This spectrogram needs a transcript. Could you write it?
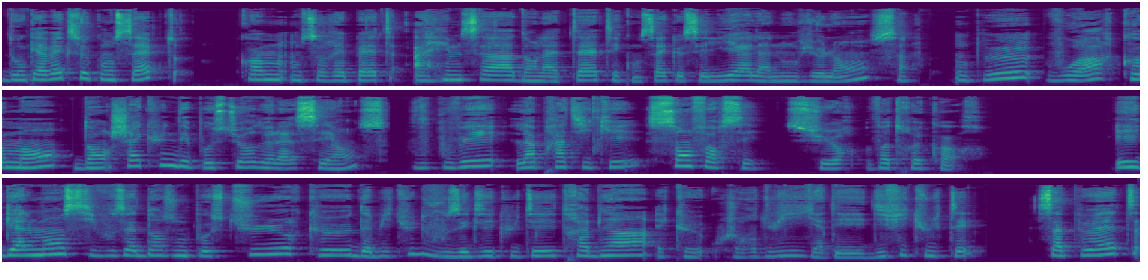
Donc avec ce concept, comme on se répète ahimsa dans la tête et qu'on sait que c'est lié à la non-violence, on peut voir comment, dans chacune des postures de la séance, vous pouvez la pratiquer sans forcer sur votre corps. Et également, si vous êtes dans une posture que d'habitude vous exécutez très bien et que aujourd'hui il y a des difficultés, ça peut être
